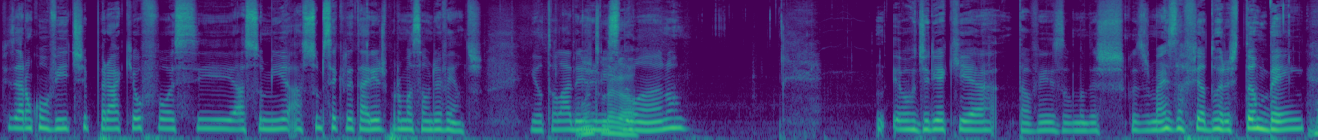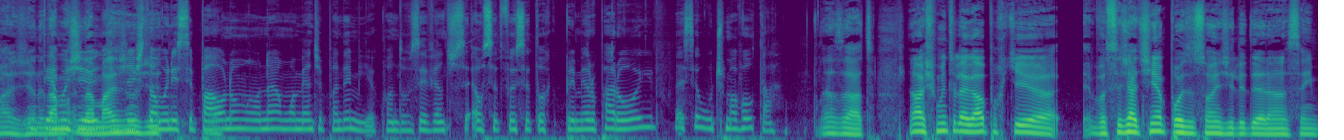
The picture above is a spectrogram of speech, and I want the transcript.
fizeram um convite para que eu fosse assumir a subsecretaria de promoção de eventos. E eu estou lá desde Muito o início legal. do ano. Eu diria que é talvez uma das coisas mais desafiadoras também Imagina, em termos de, ainda de mais no gestão dia- municipal num, né, momento de pandemia, quando os eventos é o setor, foi o setor que primeiro parou e vai ser o último a voltar. Exato. Eu acho muito legal porque você já tinha posições de liderança em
